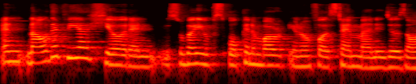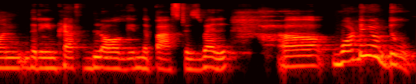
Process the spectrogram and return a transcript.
and now that we are here and Subha you've spoken about you know first time managers on the rainkraft blog in the past as well. Uh, what do you do?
